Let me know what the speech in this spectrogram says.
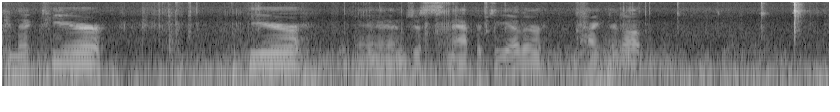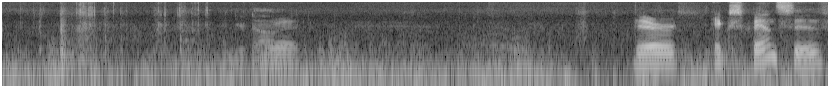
connect here, here, and just snap it together and tighten it up, and you're done. Right. They're expensive,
